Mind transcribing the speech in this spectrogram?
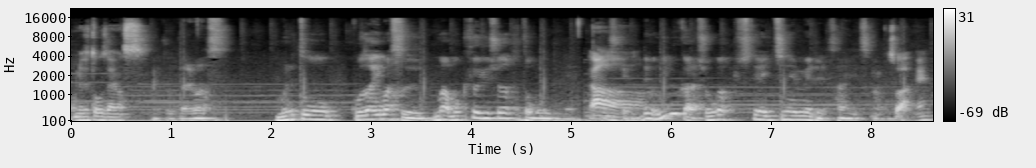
おめでとうございます。ありがとうございます。おめでとうございます。まあ、目標優勝だったと思うんでね。あーですけどでも、2部から昇格して1年目で3位ですから、そうだね。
